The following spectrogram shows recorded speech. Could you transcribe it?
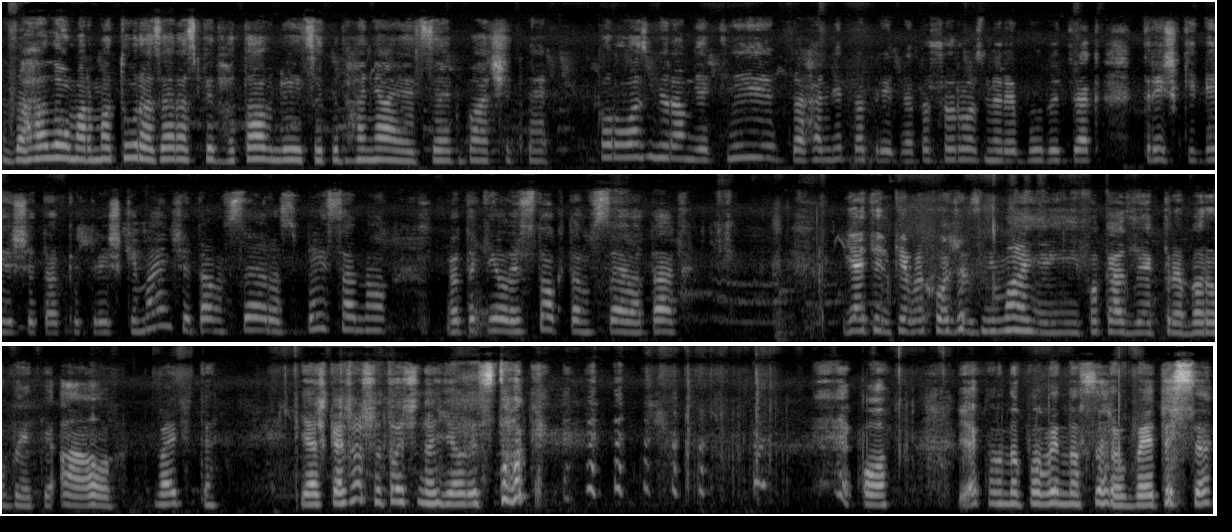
Загалом арматура зараз підготавлюється, підганяється, як бачите, по розмірам, які взагалі потрібні. То що розміри будуть як трішки більше, так і трішки менше. Там все розписано. Отакий листок, там все отак. Я тільки виходжу, знімаю і показую, як треба робити. А, о, бачите? Я ж кажу, що точно є листок. О, як воно повинно все робитися.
